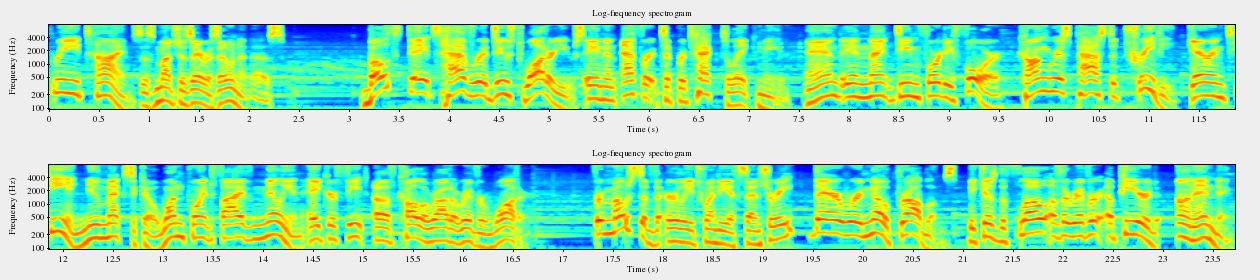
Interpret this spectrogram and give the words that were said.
three times as much as Arizona does. Both states have reduced water use in an effort to protect Lake Mead, and in 1944, Congress passed a treaty guaranteeing New Mexico 1.5 million acre-feet of Colorado River water. For most of the early 20th century, there were no problems because the flow of the river appeared unending.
